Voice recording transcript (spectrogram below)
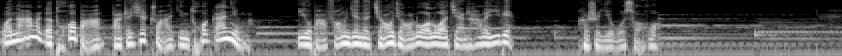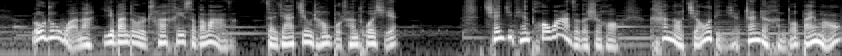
我拿了个拖把把这些爪印拖干净了，又把房间的角角落落检查了一遍，可是一无所获。楼主我呢，一般都是穿黑色的袜子，在家经常不穿拖鞋。前几天脱袜子的时候，看到脚底下沾着很多白毛。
